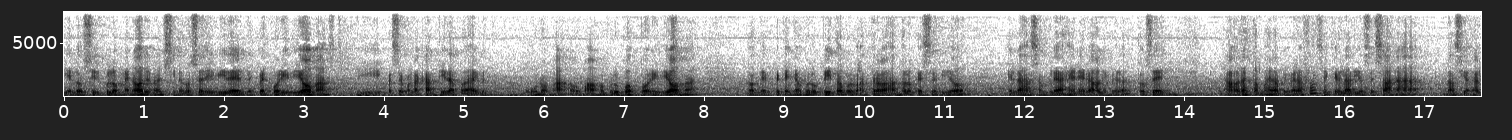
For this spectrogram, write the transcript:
y en los círculos menores, ¿no? El sínodo se divide después por idiomas y pues según la cantidad pues hay uno más o más grupos por idioma donde en pequeños grupitos pues van trabajando lo que se dio en las asambleas generales, ¿verdad? Entonces, ahora estamos en la primera fase, que es la diocesana nacional.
